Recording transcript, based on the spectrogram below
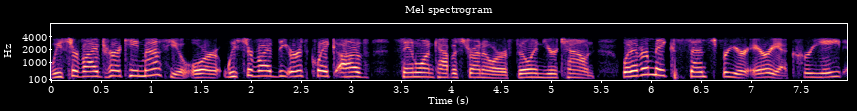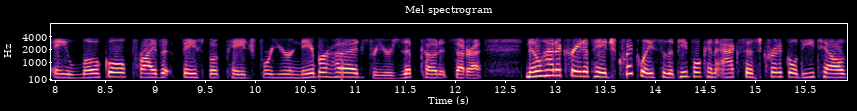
We Survived Hurricane Matthew, or We Survived the Earthquake of San Juan Capistrano, or fill in your town. Whatever makes sense for your area. Create a local private Facebook page for your neighborhood, for your zip code, etc. Know how to create a page quickly so that people can access critical details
